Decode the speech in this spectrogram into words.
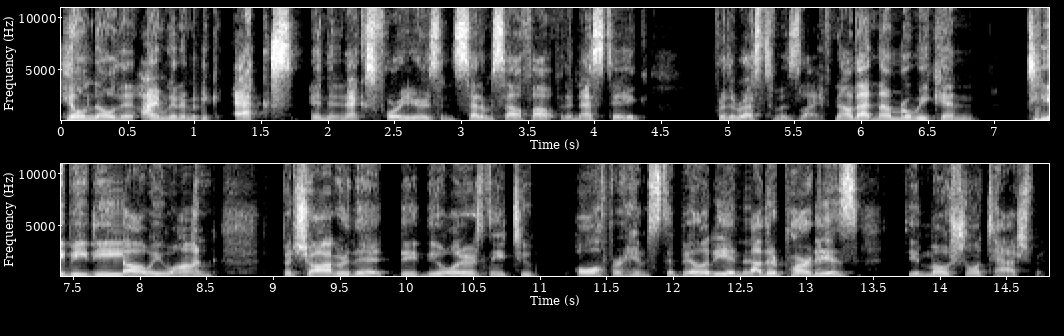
he'll know that I'm going to make X in the next four years and set himself up with a nest egg for the rest of his life. Now, that number we can TBD all we want, but Shogger, the, the, the Oilers need to offer him stability. And the other part is the emotional attachment.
